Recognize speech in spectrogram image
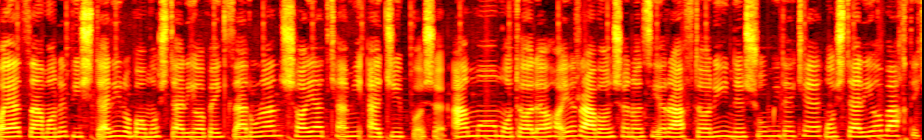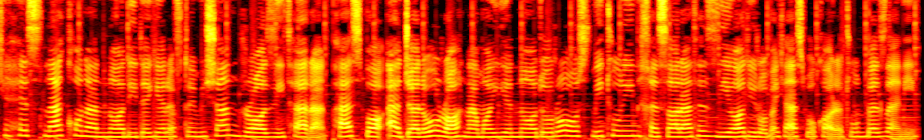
باید زمان بیشتری رو با مشتریا بگذرونن شاید کمی عجیب باشه. اما مطالعه های روانشناسی رفتاری نشون میده که مشتریا وقتی که حس نکنن نادیده گرفته میشن راضی ترن پس با عجله و راهنمایی نادرست می‌تونین خسارت زیادی رو به کسب و کارتون بزنید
